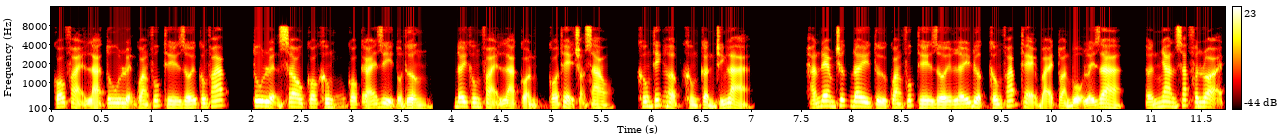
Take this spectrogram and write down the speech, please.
có phải là tu luyện quang phúc thế giới công pháp, tu luyện sau có không có cái gì tổn thương, đây không phải là còn có thể chọn sao? Không thích hợp, không cần chính là. Hắn đem trước đây từ quang phúc thế giới lấy được công pháp thẻ bài toàn bộ lấy ra, ấn nhan sắc phân loại,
